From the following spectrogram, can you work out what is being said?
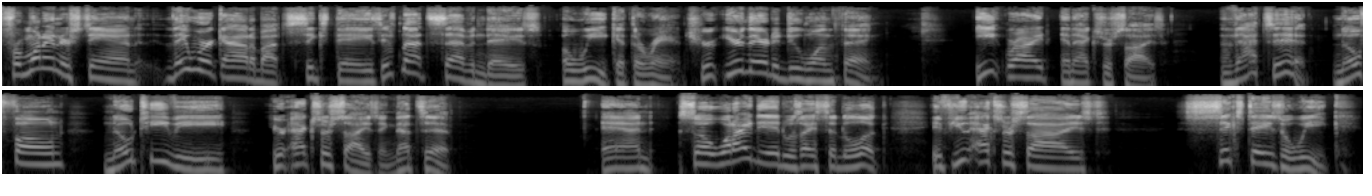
from what I understand, they work out about six days, if not seven days a week at the ranch. You're, you're there to do one thing eat right and exercise. That's it. No phone, no TV. You're exercising. That's it. And so what I did was I said, look, if you exercised six days a week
